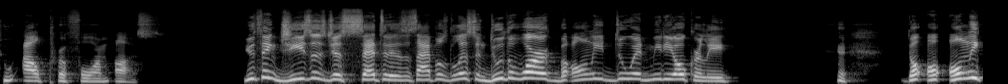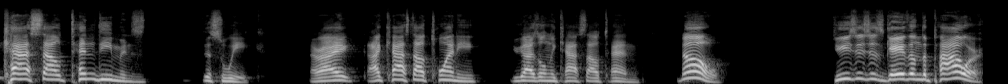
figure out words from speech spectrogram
to outperform us. You think Jesus just said to his disciples, listen, do the work, but only do it mediocrely. Don't only cast out 10 demons this week. All right. I cast out 20. You guys only cast out 10. No. Jesus just gave them the power.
